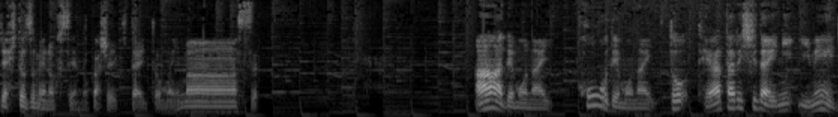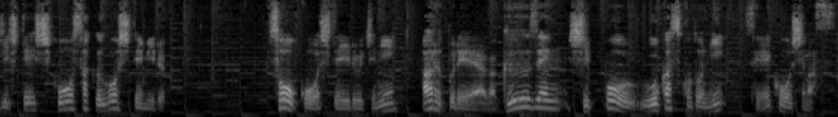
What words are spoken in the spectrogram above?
じゃあ一つ目の付箋の箇所行きたいと思います。ああでもない、こうでもないと手当たり次第にイメージして試行錯誤してみる。そうこうしているうちに、あるプレイヤーが偶然尻尾を動かすことに成功します。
